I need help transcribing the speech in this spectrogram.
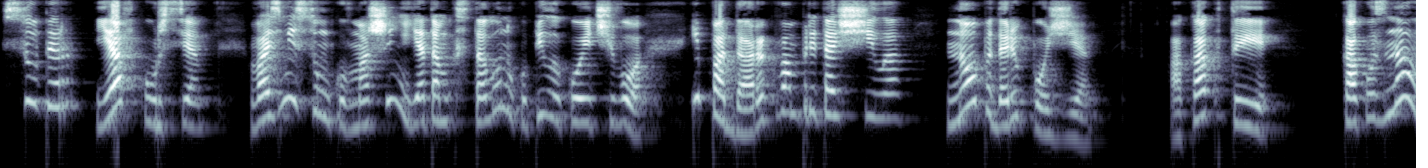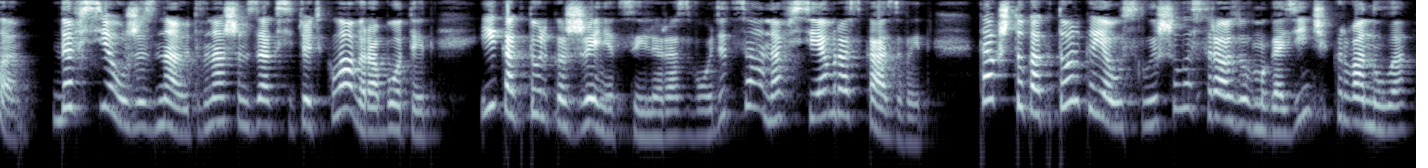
«Супер, я в курсе. Возьми сумку в машине, я там к столу накупила кое-чего и подарок вам притащила, но подарю позже». «А как ты как узнала? Да все уже знают, в нашем ЗАГСе тетя Клава работает, и как только женится или разводится, она всем рассказывает. Так что, как только я услышала, сразу в магазинчик рванула.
